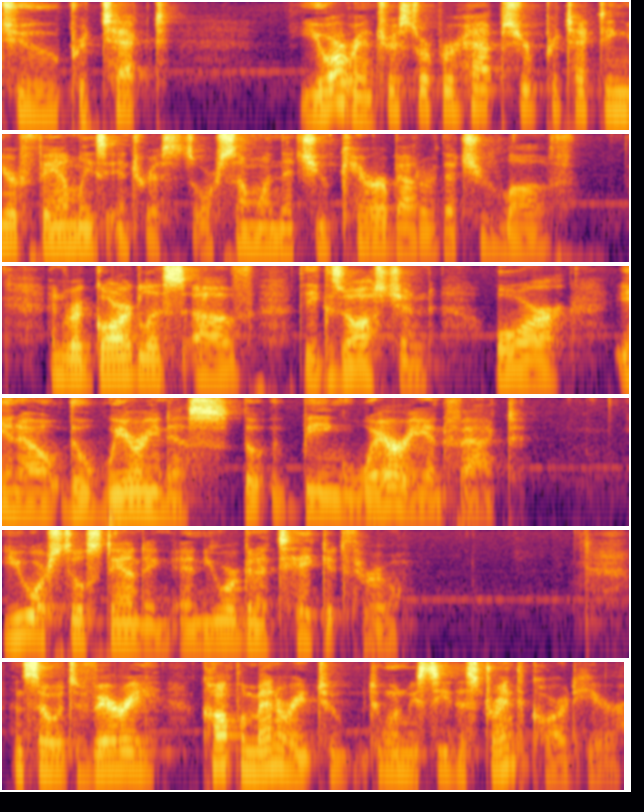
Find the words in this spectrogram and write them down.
to protect your interests, or perhaps you're protecting your family's interests or someone that you care about or that you love. And regardless of the exhaustion or, you know, the weariness, the being wary, in fact, you are still standing and you are going to take it through. And so it's very complementary to, to when we see the strength card here.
